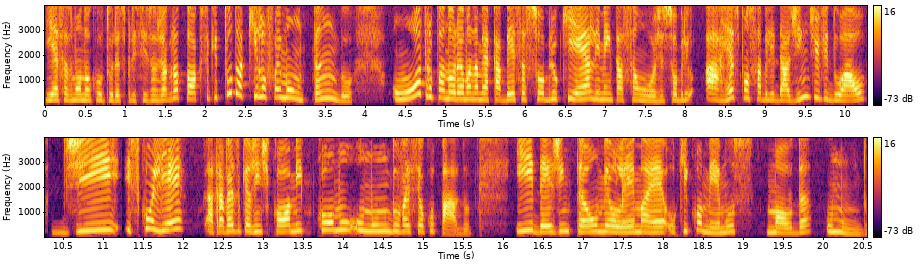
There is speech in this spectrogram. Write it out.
e essas monoculturas precisam de agrotóxico, e tudo aquilo foi montando um outro panorama na minha cabeça sobre o que é alimentação hoje, sobre a responsabilidade individual de escolher, através do que a gente come, como o mundo vai ser ocupado. E desde então, o meu lema é: o que comemos molda o mundo.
